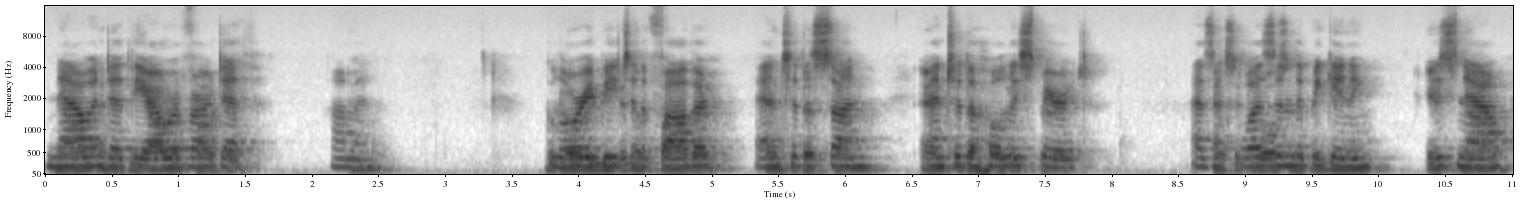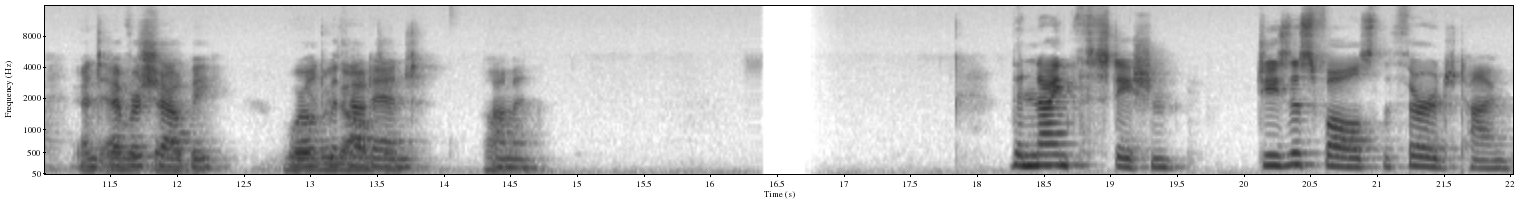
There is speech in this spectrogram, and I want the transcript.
now and at the hour of our death. Amen. Glory be to the Father, and to the Son, and to the Holy Spirit, as it was in the beginning, is now, and ever shall be, world without end. Amen. The ninth station Jesus falls the third time.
